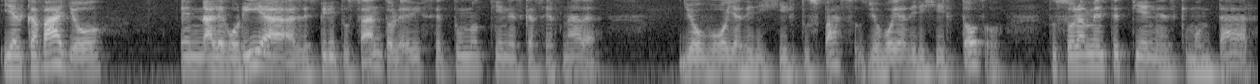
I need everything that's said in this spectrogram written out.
Y el caballo, en alegoría al Espíritu Santo, le dice, tú no tienes que hacer nada. Yo voy a dirigir tus pasos, yo voy a dirigir todo. Tú solamente tienes que montar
